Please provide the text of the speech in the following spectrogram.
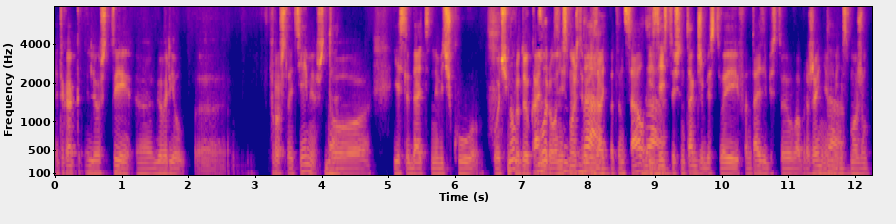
Это как, Леш, ты э, говорил э, в прошлой теме, что да. если дать новичку очень ну, крутую камеру, вот, он не сможет да, реализовать потенциал. Да. И здесь точно так же, без твоей фантазии, без твоего воображения, да. мы не сможем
